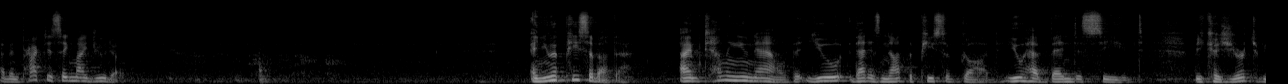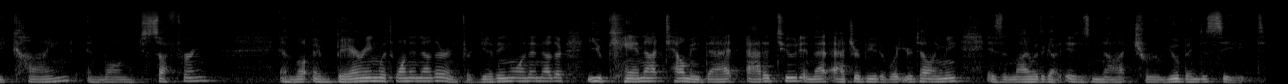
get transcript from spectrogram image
I've been practicing my judo. And you have peace about that. I'm telling you now that you that is not the peace of God. You have been deceived because you're to be kind and long suffering and, lo- and bearing with one another and forgiving one another. You cannot tell me that attitude and that attribute of what you're telling me is in line with God. It is not true. You've been deceived.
